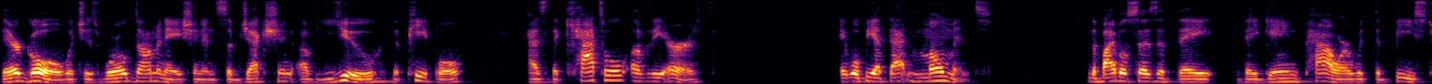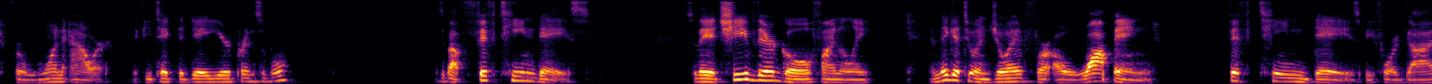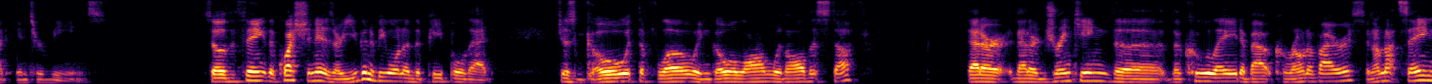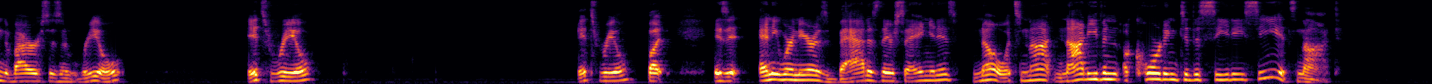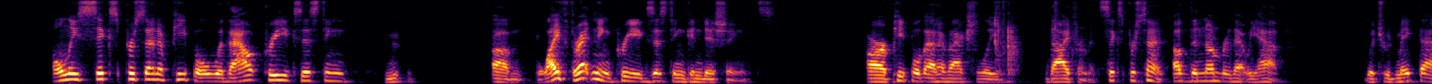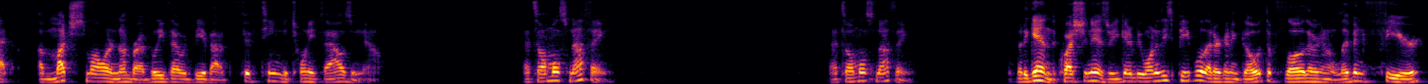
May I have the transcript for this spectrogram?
their goal, which is world domination and subjection of you, the people, as the cattle of the earth, it will be at that moment. The Bible says that they they gain power with the beast for one hour. If you take the day year principle, it's about 15 days. So they achieve their goal finally, and they get to enjoy it for a whopping 15 days before God intervenes. So the thing the question is, are you going to be one of the people that just go with the flow and go along with all this stuff? That are that are drinking the the Kool-Aid about coronavirus, and I'm not saying the virus isn't real. It's real. It's real, but is it anywhere near as bad as they're saying it is? No, it's not. Not even according to the CDC, it's not. Only 6% of people without pre existing, um, life threatening pre existing conditions are people that have actually died from it. 6% of the number that we have, which would make that a much smaller number. I believe that would be about 15 to 20,000 now. That's almost nothing. That's almost nothing. But again, the question is, are you going to be one of these people that are going to go with the flow, that are going to live in fear,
